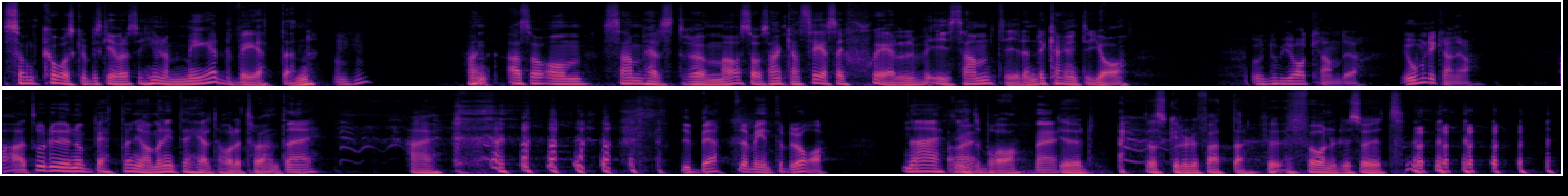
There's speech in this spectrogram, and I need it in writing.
som K skulle beskriva det, så himla medveten. Mhm. Han, alltså om samhällsdrömmar och så. Så han kan se sig själv i samtiden. Det kan ju inte jag. Undrar om jag kan det. Jo, men det kan jag. Ja, jag tror du är nog bättre än jag, men inte helt och hållet tror jag inte. Nej. Nej, Du är bättre, men inte bra. Nej det är Nej. inte bra. Nej. Gud, då skulle du fatta hur fånig du såg ut.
